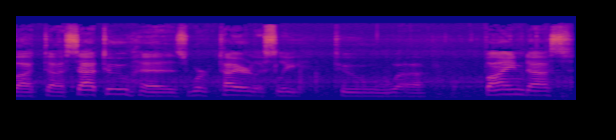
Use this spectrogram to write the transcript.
But uh, Satu has worked tirelessly to uh, find us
